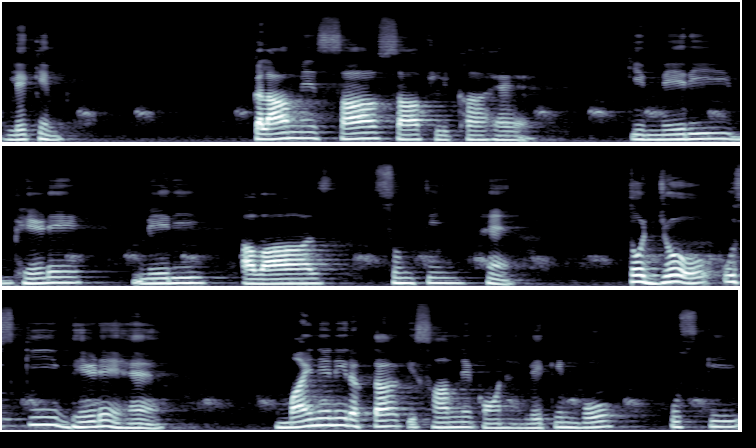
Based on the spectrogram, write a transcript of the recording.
لیکن کلام میں صاف صاف لکھا ہے کہ میری بھیڑیں میری آواز سنتی ہیں۔ تو جو اس کی بھیڑیں ہیں، معنی نہیں رکھتا کہ سامنے کون ہے، لیکن وہ اس کی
